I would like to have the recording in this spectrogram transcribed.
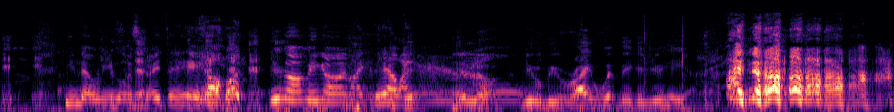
you know, when you going straight to hell, you gonna be going like hell, like. Hey, look, you'll be right with me because you're here. I know.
